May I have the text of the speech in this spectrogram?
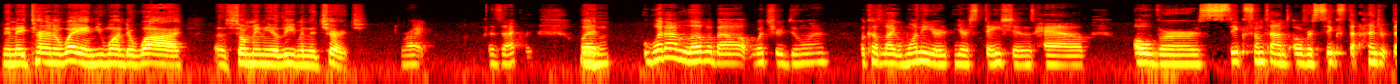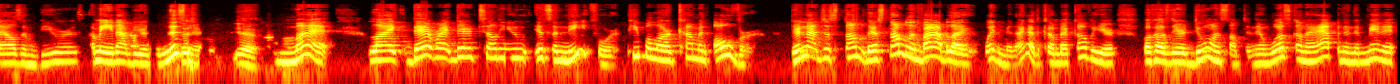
then they turn away, and you wonder why uh, so many are leaving the church. Right. Exactly. But Mhm. what I love about what you're doing, because like one of your your stations have over six, sometimes over six hundred thousand viewers. I mean, not viewers, listeners. Yeah, month. Like that right there telling you it's a need for it. People are coming over. They're not just stumbling, they're stumbling by, but like, wait a minute, I got to come back over here because they're doing something. And what's going to happen in a minute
